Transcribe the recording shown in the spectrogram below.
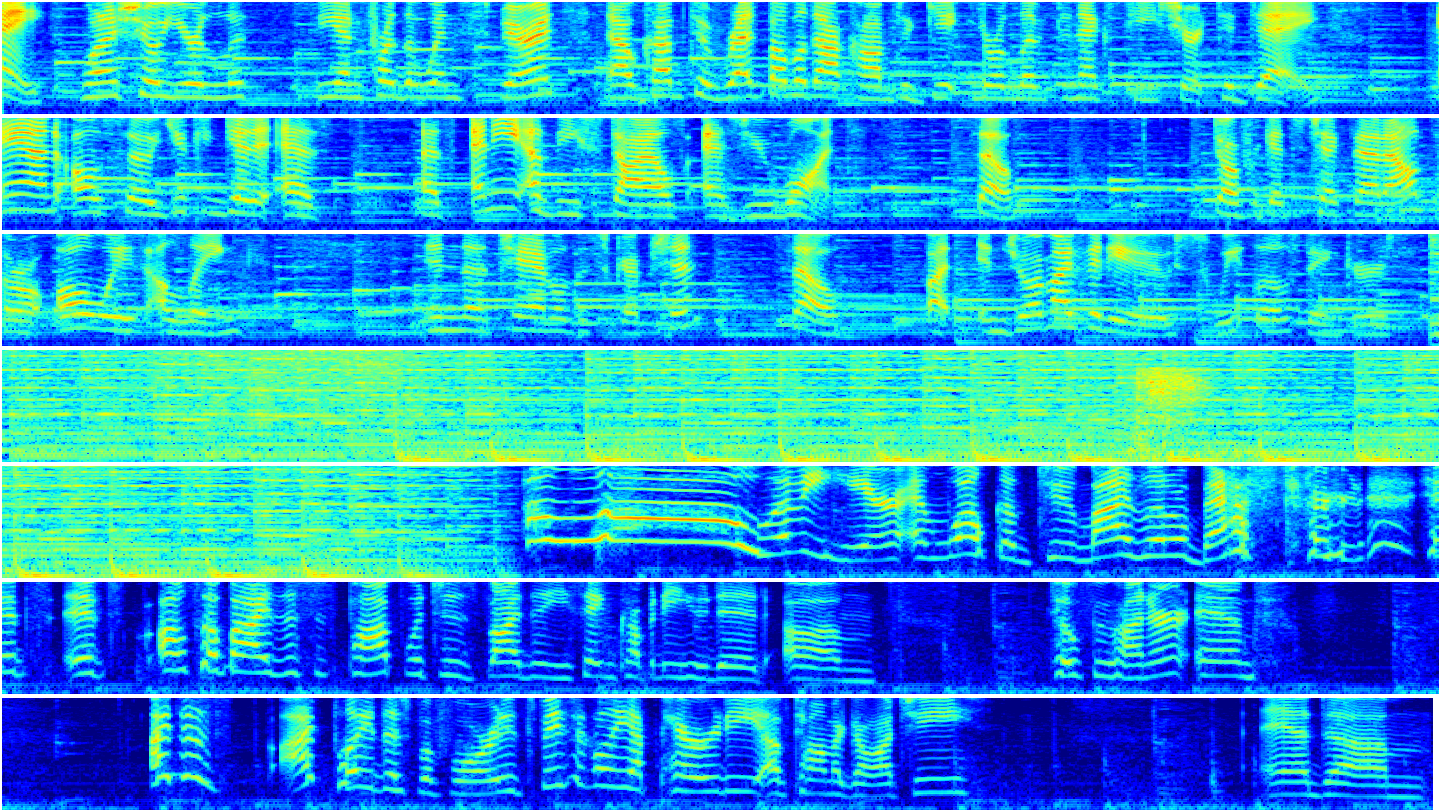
Hey, want to show your Livian for the Win spirit? Now come to redbubble.com to get your Livdaneix t-shirt today. And also, you can get it as as any of these styles as you want. So, don't forget to check that out. There's always a link in the channel description. So, but enjoy my video, sweet little stinkers. To My Little Bastard. It's it's also by This Is Pop, which is by the same company who did um Tofu Hunter, and I just I played this before. It's basically a parody of Tamagotchi. And um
